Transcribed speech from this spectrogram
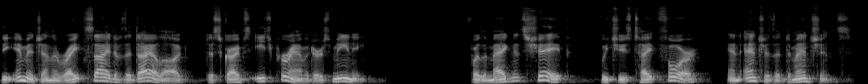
The image on the right side of the dialog describes each parameter's meaning. For the magnet's shape, we choose Type 4 and enter the dimensions.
